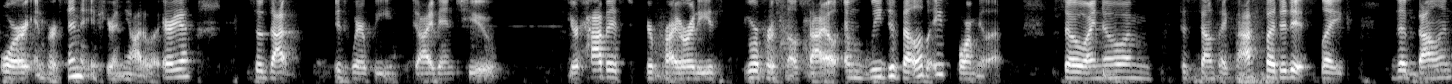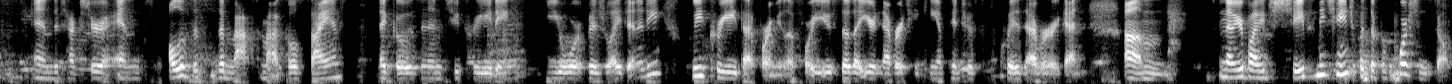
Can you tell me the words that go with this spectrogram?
or in person if you're in the Ottawa area. So that is where we dive into your habits, your priorities, your personal style, and we develop a formula. So I know I'm this sounds like math, but it is like the balance and the texture and all of this the mathematical science that goes into creating your visual identity we create that formula for you so that you're never taking a pinterest quiz ever again um, now your body shape may change but the proportions don't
